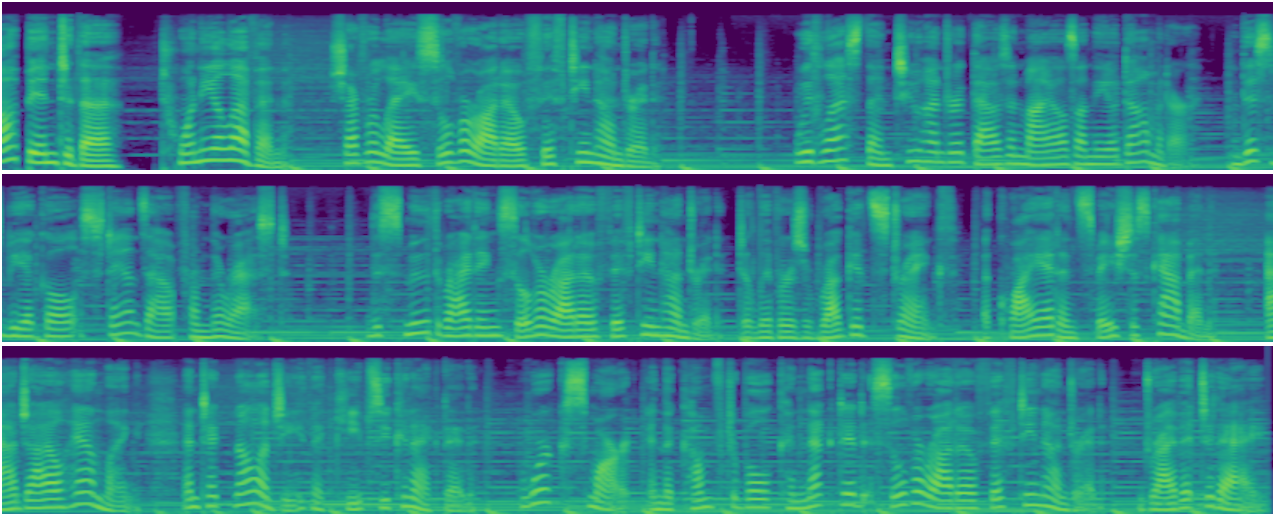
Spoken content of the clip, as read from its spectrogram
Hop into the 2011 Chevrolet Silverado 1500. With less than 200,000 miles on the odometer, this vehicle stands out from the rest. The smooth-riding Silverado 1500 delivers rugged strength, a quiet and spacious cabin, agile handling, and technology that keeps you connected. Work smart in the comfortable, connected Silverado 1500. Drive it today.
